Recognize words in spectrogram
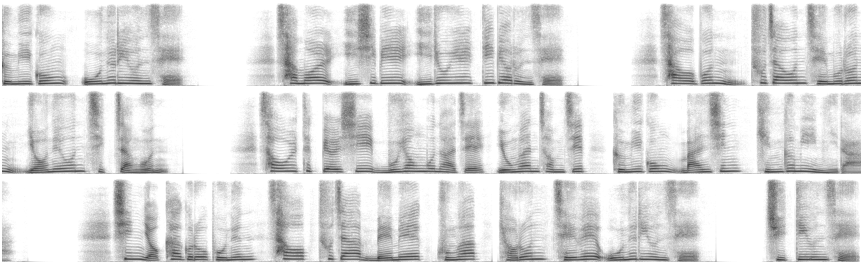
금이궁 오늘이 운세 3월 20일 일요일 띠별 운세 사업운, 투자운, 재물운, 연애운, 직장운. 서울특별시 무형문화재 용안점집 금이궁 만신 김금희입니다. 신역학으로 보는 사업, 투자, 매매, 궁합, 결혼, 재회 오늘이 운세 쥐띠 운세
